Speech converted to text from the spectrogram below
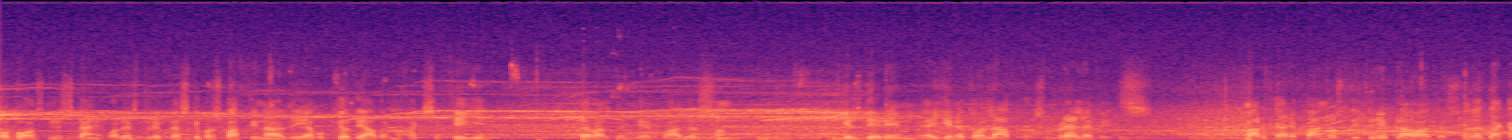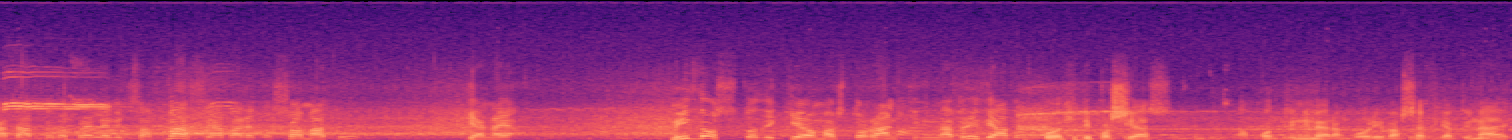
Ο Βόσνης κάνει πολλές τρίπλες και προσπαθεί να δει από ποιο διάδρομο θα ξεφύγει. Έβαλε το χέρι του Άντερσον. Γιλντιρίμ έγινε το λάθος. Πρέλεβιτς. Μάρκαρε πάνω στην τρίπλα ο Άντερσον. Δεν τα κατάφερε. Ο Πρέλεβιτς θαυμάσια έβαλε το σώμα του για να μην δώσει το δικαίωμα στο ranking να βρει διάδρομο. Που έχει εντυπωσιάσει από την ημέρα που ο Ρίβας έφυγε από την ΑΕΚ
